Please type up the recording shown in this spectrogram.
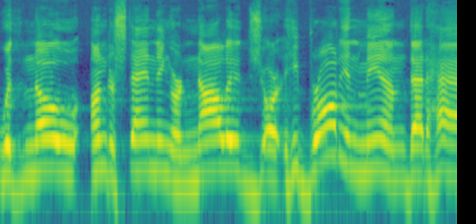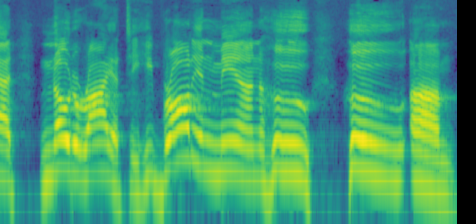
with no understanding or knowledge or he brought in men that had notoriety. He brought in men who who um,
